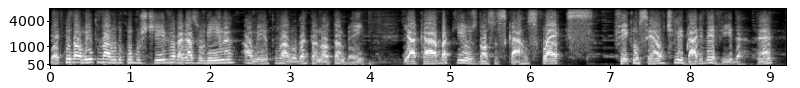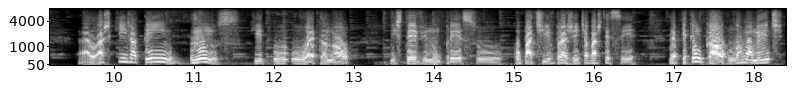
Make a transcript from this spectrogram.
E aí, quando aumenta o valor do combustível, da gasolina, aumenta o valor do etanol também. E acaba que os nossos carros flex ficam sem a utilidade devida, né? Eu acho que já tem anos que o, o etanol esteve num preço compatível para a gente abastecer. Né? Porque tem um cálculo. Normalmente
